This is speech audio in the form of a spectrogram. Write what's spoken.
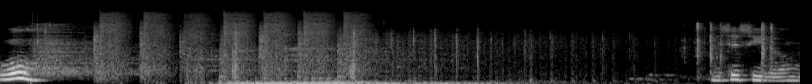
Oh. Ne sesiydi lan?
